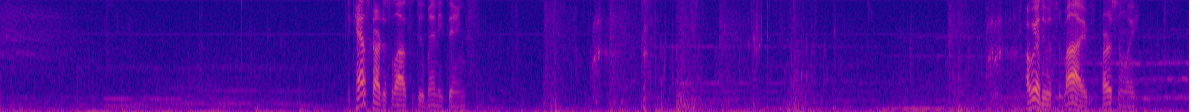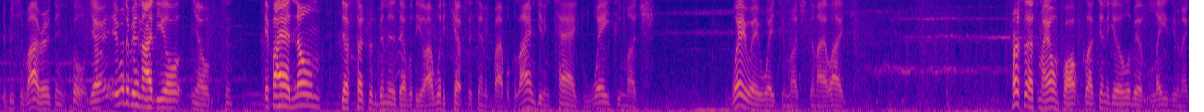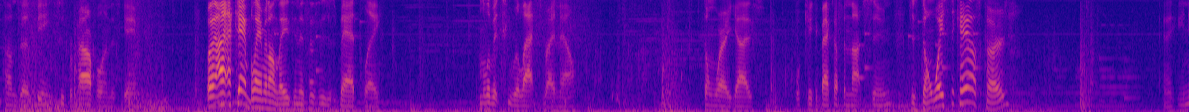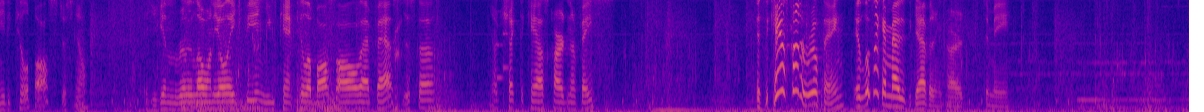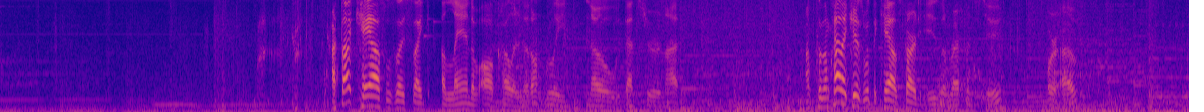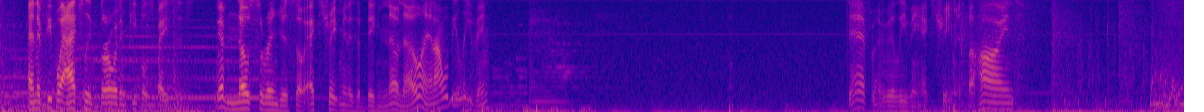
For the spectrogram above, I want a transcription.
The Chaos card just allows us to do many things. All we gotta do is survive, personally. If we survive, everything's cool. Yeah, it would have been ideal, you know, since if I had known Death's Touch would have been the devil deal, I would have kept Satanic Bible, because I am getting tagged way too much. Way, way, way too much than I like. Personally, that's my own fault, because I tend to get a little bit lazy when it comes to being super powerful in this game. But I, I can't blame it on laziness, this is just bad play. I'm a little bit too relaxed right now. Don't worry, guys. We'll kick it back up a notch soon. Just don't waste the Chaos card. And if you need to kill a boss, just, you know, if you're getting really low on the old HP and you can't kill a boss all that fast, just, uh, you know, check the Chaos card in the face. Is the Chaos card a real thing? It looks like a Magic the Gathering card to me. I thought Chaos was just like a land of all colors. I don't really know if that's true or not. Because I'm, I'm kind of curious what the Chaos card is a reference to. Or of. And if people actually throw it in people's faces. We have no syringes, so X treatment is a big no-no, and I will be leaving. Definitely be leaving X treatment behind.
